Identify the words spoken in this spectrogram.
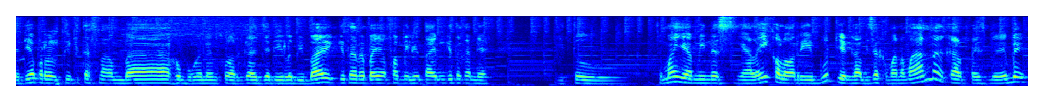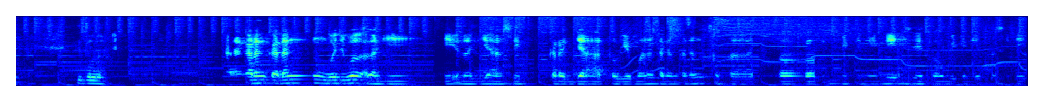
Jadi ya produktivitas nambah hubungan dengan keluarga jadi lebih baik kita ada banyak family time gitu kan ya. Gitu. Cuma ya minusnya lagi kalau ribut ya nggak bisa ke mana-mana karena psbb gitu loh. Kadang-kadang gue juga lagi lagi asik kerja atau gimana kadang-kadang suka kalau bikin ini sih atau bikin itu sih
